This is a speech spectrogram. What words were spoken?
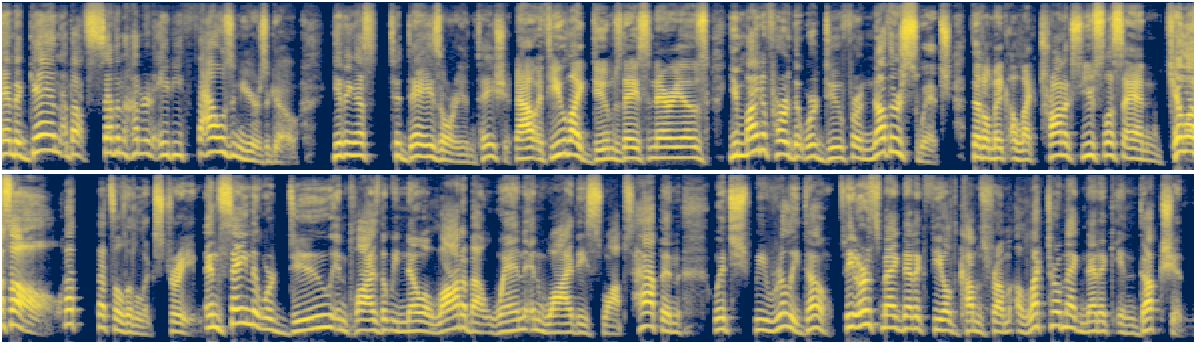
and again about 780,000 years ago, giving us today's orientation. Now, if you like doomsday scenarios, you might have heard that we're due for another switch that'll make electronics useless and kill us all. But that's a little extreme. And saying that we're due implies that we know a lot about when and why these swaps happen, which we really don't. The Earth's magnetic field comes from electromagnetic induction,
